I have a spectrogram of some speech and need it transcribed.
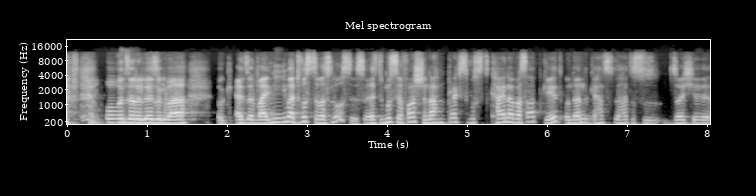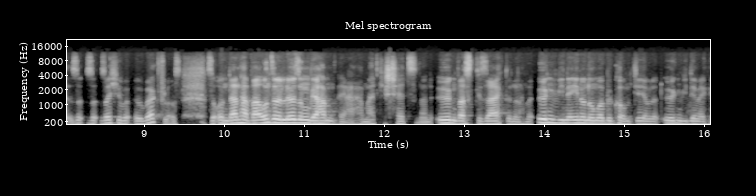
unsere Lösung war, okay, also weil niemand wusste, was los ist. Also, du musst dir vorstellen, nach dem Brexit wusste keiner, was abgeht und dann hast, hattest du solche, so, solche Workflows. So, und dann war unsere Lösung, wir haben, ja, haben halt geschätzt und dann irgendwas gesagt und dann haben wir irgendwie eine ENO-Nummer bekommen, die haben dann irgendwie dem, äh,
